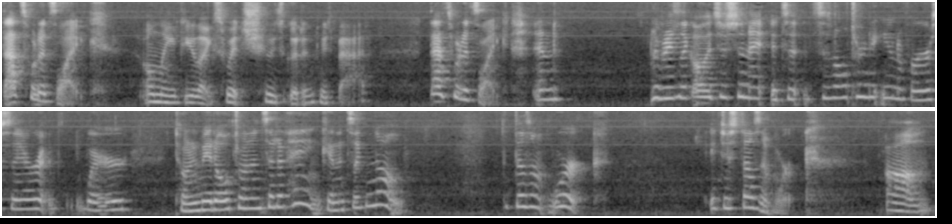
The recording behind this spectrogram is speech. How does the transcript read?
That's what it's like. Only if you like switch who's good and who's bad. That's what it's like. And everybody's like, "Oh, it's just an it's a it's an alternate universe there where Tony made Ultron instead of Hank." And it's like, "No. That doesn't work. It just doesn't work." Um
